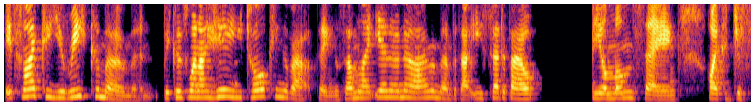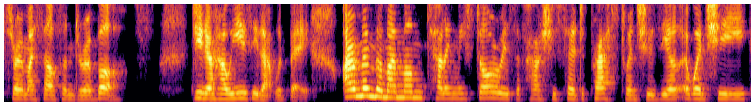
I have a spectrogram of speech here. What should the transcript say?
it's like a eureka moment. Because when i hear you talking about things i'm like yeah no no i remember that. You said about your mum saying oh, i could just throw myself under a bus do you know how easy that would be? I remember my mum telling me stories of how she was so depressed when she was young when she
